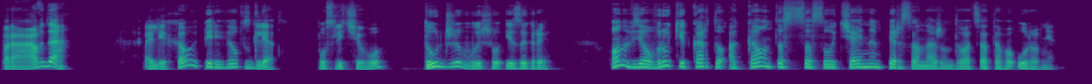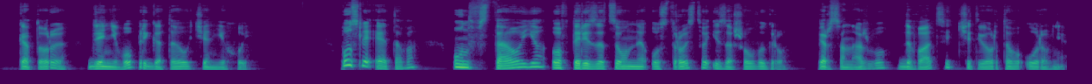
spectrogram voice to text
Правда? Лихао перевел взгляд после чего тут же вышел из игры. Он взял в руки карту аккаунта со случайным персонажем 20 уровня, которую для него приготовил Чен Яхуй. После этого он вставил ее в авторизационное устройство и зашел в игру. Персонаж был 24 уровня.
